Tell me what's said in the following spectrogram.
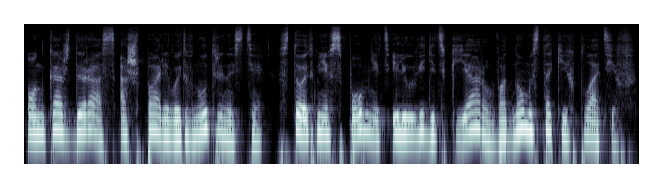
Он каждый раз ошпаривает внутренности, стоит мне вспомнить или увидеть Кьяру в одном из таких платьев.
